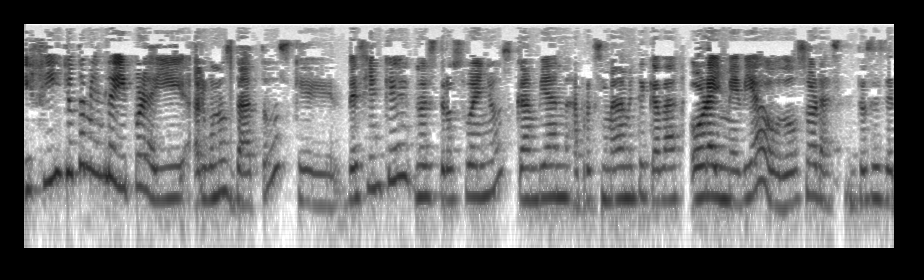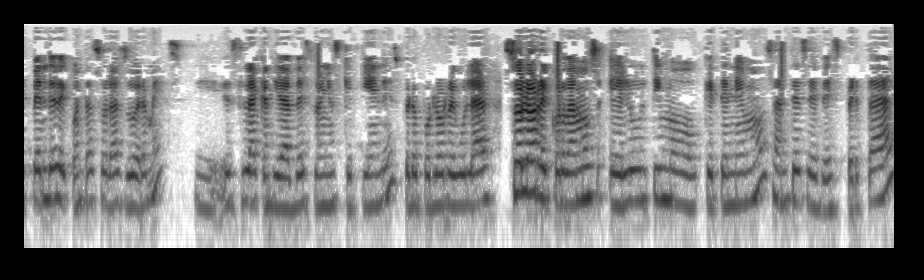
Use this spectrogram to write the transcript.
y sí, yo también leí por ahí algunos datos que decían que nuestros sueños cambian aproximadamente cada hora y media o dos horas. Entonces depende de cuántas horas duermes. Eh, es la cantidad de sueños que tienes, pero por lo regular solo recordamos el último que tenemos antes de despertar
